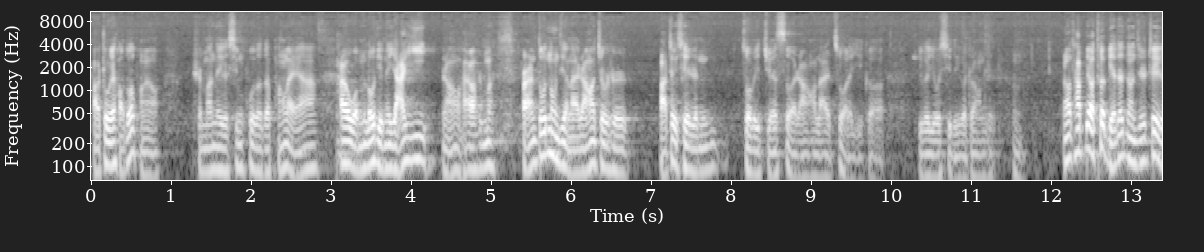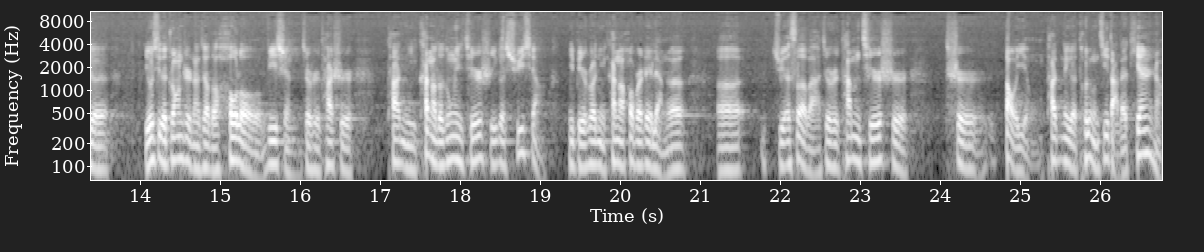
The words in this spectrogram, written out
还有周围好多朋友，什么那个新裤子的彭磊啊，还有我们楼底那牙医，然后还有什么，反正都弄进来，然后就是把这些人作为角色，然后来做了一个。一个游戏的一个装置，嗯，然后它比较特别的呢，就是这个游戏的装置呢叫做 Holo Vision，就是它是它你看到的东西其实是一个虚像。你比如说你看到后边这两个呃角色吧，就是他们其实是是倒影，它那个投影机打在天上，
